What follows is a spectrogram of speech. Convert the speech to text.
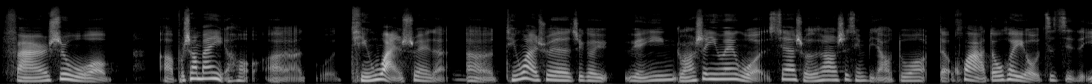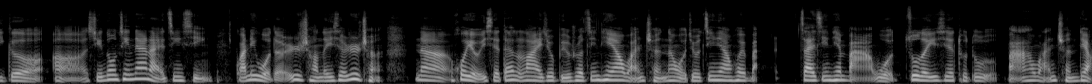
反而是我，啊，不上班以后，呃，我挺晚睡的。呃，挺晚睡的这个原因，主要是因为我现在手头上的事情比较多的话，都会有自己的一个呃行动清单来进行管理我的日常的一些日程。那会有一些 deadline，就比如说今天要完成，那我就尽量会把。在今天把我做的一些 to do 把它完成掉，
